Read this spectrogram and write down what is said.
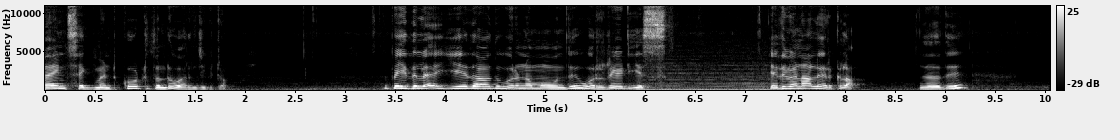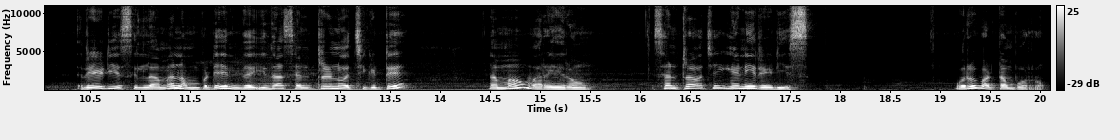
லைன் செக்மெண்ட் கோட்டு துண்டு வரைஞ்சிக்கிட்டோம். இப்போ இதில் ஏதாவது ஒரு நம்ம வந்து ஒரு ரேடியஸ் எது வேணாலும் இருக்கலாம். அதாவது ரேடியஸ் இல்லாமல் நம்மகிட்டே இந்த இதான் சென்டர்னு வச்சுக்கிட்டு நம்ம வரைகிறோம் சென்டராக வச்சு எனி ரேடியஸ் ஒரு வட்டம் போடுறோம்.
